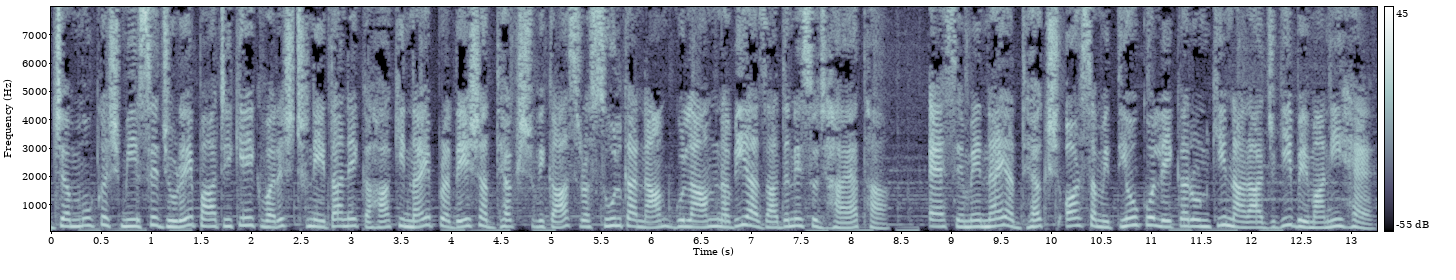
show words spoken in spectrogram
जम्मू कश्मीर से जुड़े पार्टी के एक वरिष्ठ नेता ने कहा कि नए प्रदेश अध्यक्ष विकास रसूल का नाम गुलाम नबी आज़ाद ने सुझाया था। ऐसे में नए अध्यक्ष और समितियों को लेकर उनकी नाराज़गी बेमानी है।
